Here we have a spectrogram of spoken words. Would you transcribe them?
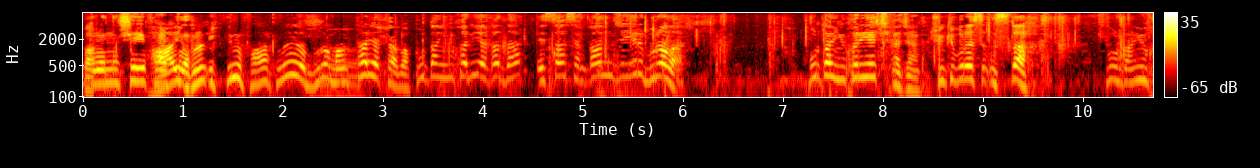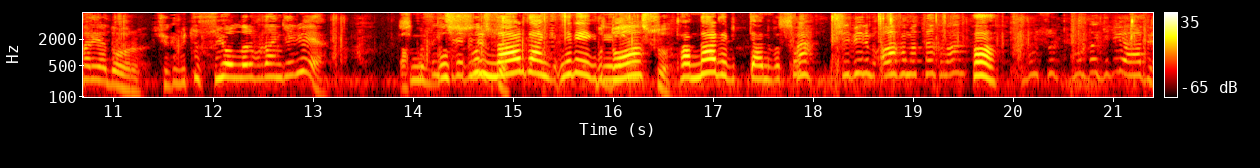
Bak. Buranın şeyi farklı. Hayır buranın iklimi farklı. Bura mantar yatağı bak. Buradan yukarıya kadar esasen kanlıca yeri buralar. Buradan yukarıya çıkacaksın. Çünkü burası ıslak. Buradan yukarıya doğru. Çünkü bütün su yolları buradan geliyor ya. Bak Şimdi bu su su. nereden nereye Bu gidiyor? doğal şimdi? su. Tam nerede bitti hani bu su? Ha, şimdi benim aklıma takılan Ha, bu su burada gidiyor abi.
